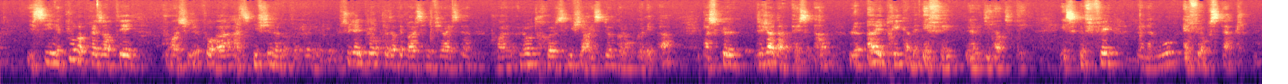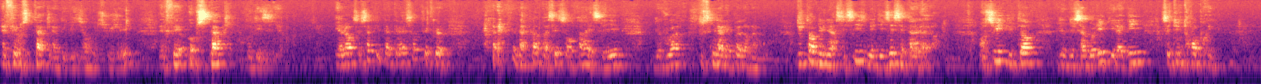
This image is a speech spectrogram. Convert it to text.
ici n'est plus représenté pour un sujet, pour un, signifiant, le sujet n'est plus représenté par un signifiant S1 pour un autre signifiant S2 que l'on ne connaît pas, parce que déjà dans le S1, le 1 est pris comme effet d'identité. Et ce que fait l'amour, elle fait obstacle. Elle fait obstacle à la division du sujet, elle fait obstacle au désir. Et alors, c'est ça qui est intéressant, c'est que n'a pas passé son temps à essayer de voir tout ce qui n'allait pas dans l'amour. Du temps du narcissisme, il disait c'est un leurre. Ensuite, du temps du, symbolique, il a dit c'est une tromperie.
